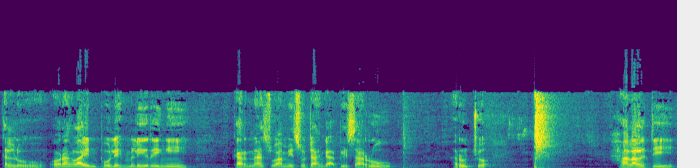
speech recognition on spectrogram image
telu. Orang lain boleh meliringi karena suami sudah enggak bisa ru, rujuk. Halal di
